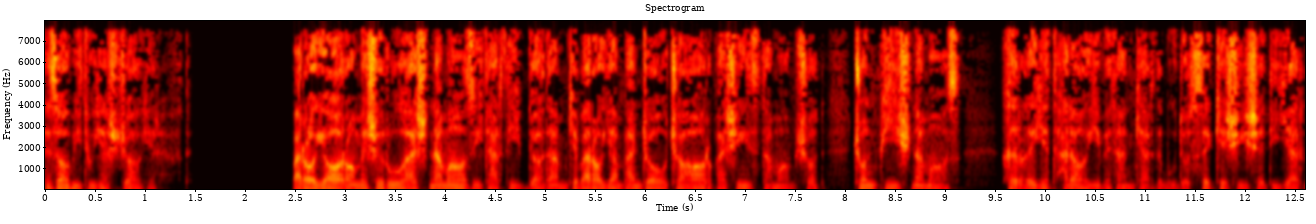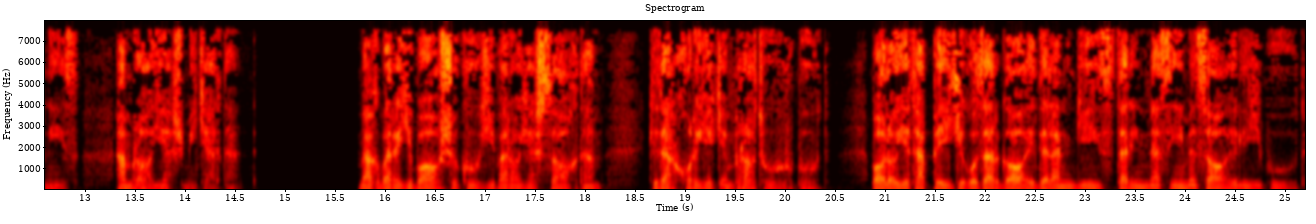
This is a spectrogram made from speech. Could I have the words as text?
حسابی تویش جا گرفت. برای آرامش روحش نمازی ترتیب دادم که برایم پنجاه و چهار پشیز تمام شد چون پیش نماز خرقه طلایی به تن کرده بود و سه کشیش دیگر نیز همراهیش می‌کردند. مقبره با شکوهی برایش ساختم که در خور یک امپراتور بود. بالای تپهی که گذرگاه دلانگیزترین نسیم ساحلی بود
